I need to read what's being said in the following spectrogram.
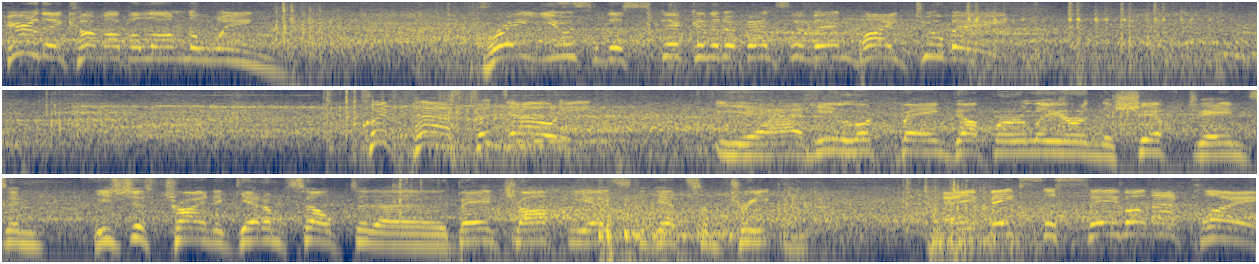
Here they come up along the wing. Great use of the stick in the defensive end by Dubé. Quick pass to Doughty. Yeah, he looked banged up earlier in the shift, James, and he's just trying to get himself to the bench off the ice to get some treatment. And he makes the save on that play.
